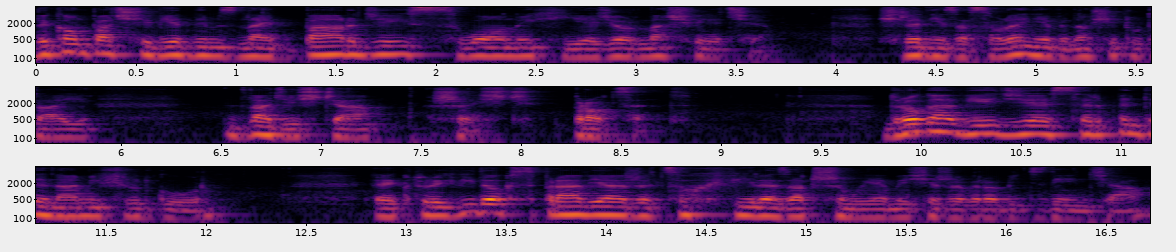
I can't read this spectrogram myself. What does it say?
wykąpać się w jednym z najbardziej słonych jezior na świecie. Średnie zasolenie wynosi tutaj 26%. Droga wiedzie serpentynami wśród gór, e, których widok sprawia, że co chwilę zatrzymujemy się, żeby robić zdjęcia.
